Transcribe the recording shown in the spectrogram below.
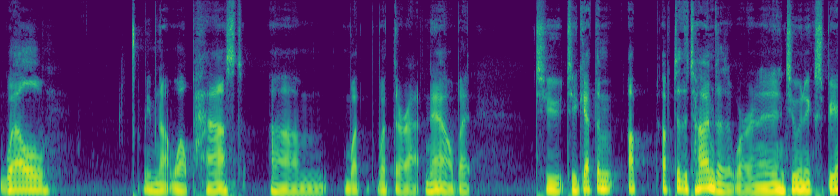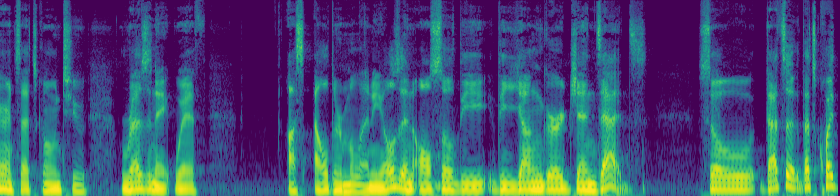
well, maybe not well past um, what what they're at now, but to to get them up up to the times, as it were, and into an experience that's going to resonate with us elder millennials and also the the younger Gen Zs. So that's a that's quite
